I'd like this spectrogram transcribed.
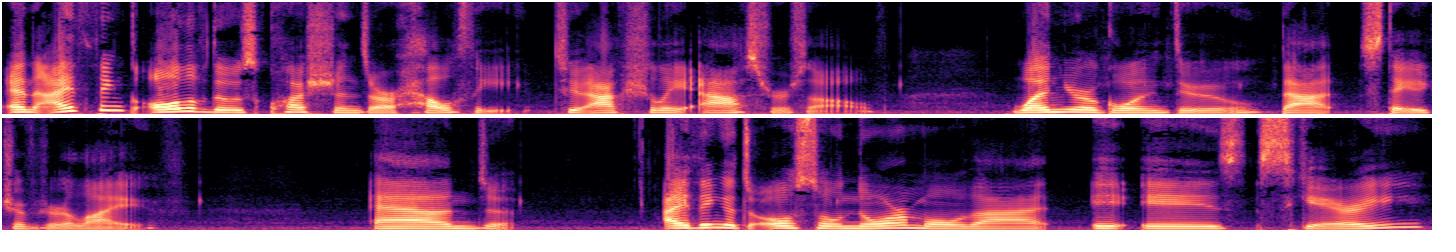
And i think all of those questions are healthy to actually ask yourself when you're going through that stage of your life. And i think it's also normal that it is scary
